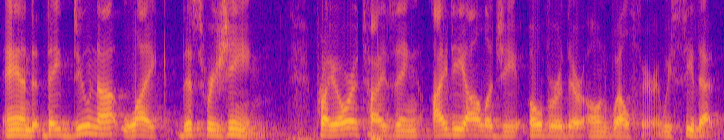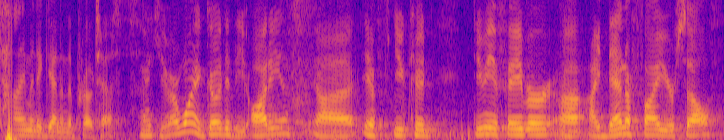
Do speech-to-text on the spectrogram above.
And they do not like this regime prioritizing ideology over their own welfare. We see that time and again in the protests. Thank you. I want to go to the audience. Uh, if you could do me a favor, uh, identify yourself,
